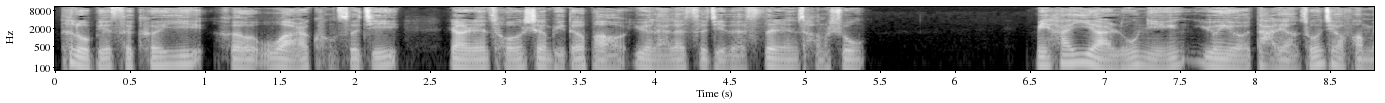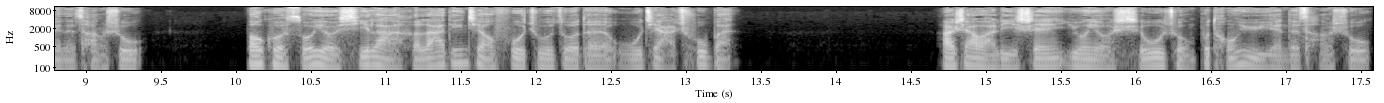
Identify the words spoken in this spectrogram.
特鲁别茨科伊和乌尔孔斯基让人从圣彼得堡运来了自己的私人藏书。米哈伊尔·卢宁拥有大量宗教方面的藏书，包括所有希腊和拉丁教父著作的无价出版。而扎瓦利申拥有十五种不同语言的藏书。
